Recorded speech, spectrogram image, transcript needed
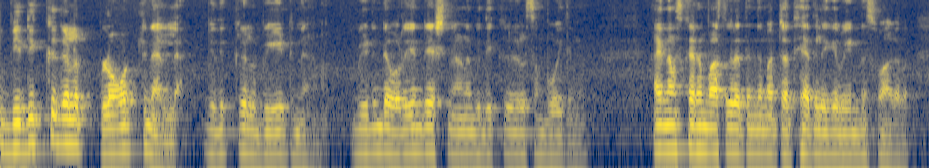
വിദിക്കുകൾ പ്ലോട്ടിനല്ല വിദിക്കുകൾ വീടിനാണ്. വീടിന്റെ ഓറിയന്റേഷനാണ് വിദിക്കുകൾ സംഭവിക്കുന്നത്. ഹായ് നമസ്കാരം. വാസ്തുഗ്രഹത്തിന്റെ മറ്റധ്യായത്തിലേക്ക് വീണ്ടും സ്വാഗതം.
